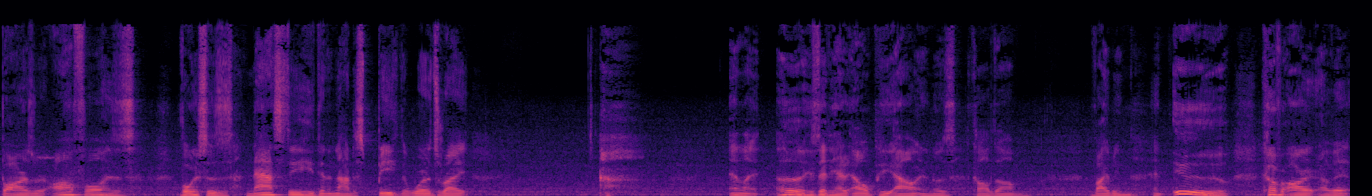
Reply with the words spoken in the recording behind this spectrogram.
bars were awful. His voice was nasty. He didn't know how to speak the words right. And like, uh, he said he had LP out and it was called um, Vibing. And ew, cover art of it,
